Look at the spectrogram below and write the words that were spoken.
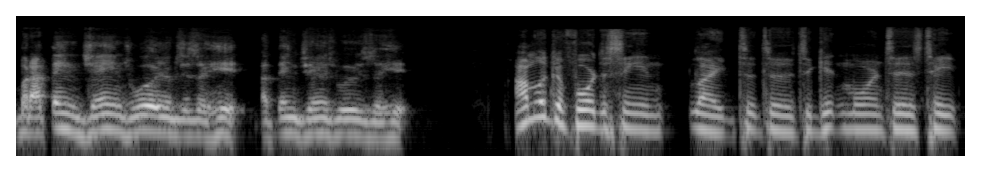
But I think James Williams is a hit. I think James Williams is a hit. I'm looking forward to seeing like to to to getting more into his tape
